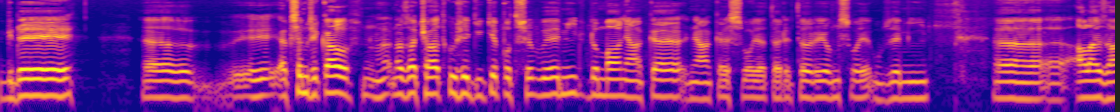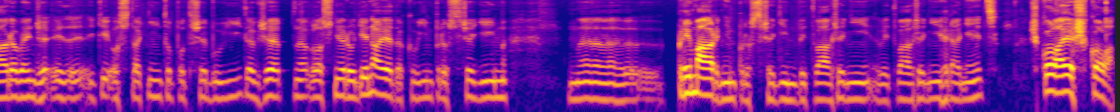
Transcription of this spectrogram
kdy, eh, jak jsem říkal na začátku, že dítě potřebuje mít doma nějaké, nějaké svoje teritorium, svoje území, ale zároveň, že i, ti ostatní to potřebují, takže vlastně rodina je takovým prostředím, eh, primárním prostředím vytváření, vytváření hranic. Škola je škola,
